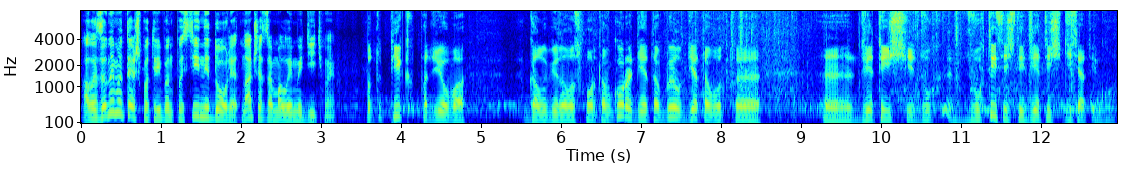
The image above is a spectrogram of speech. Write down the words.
але за ними теж потрібен постійний догляд, наче за малими дітьми. Вот пик подъема голубиного спорта в городе это был где-то вот э, э, 2000 2000-2010 год.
